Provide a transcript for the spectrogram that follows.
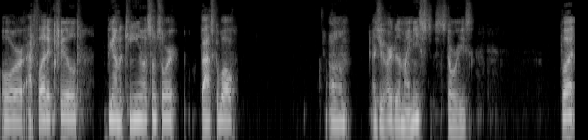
or athletic field. Be on a team of some sort. Basketball. Um, as you heard in my niece stories, but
